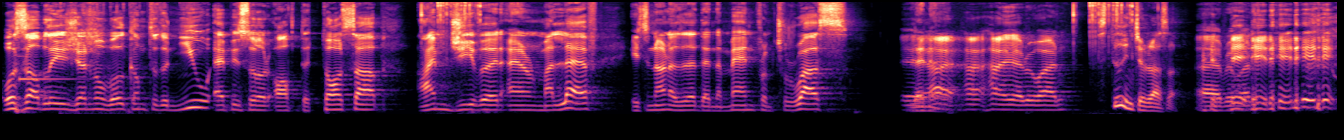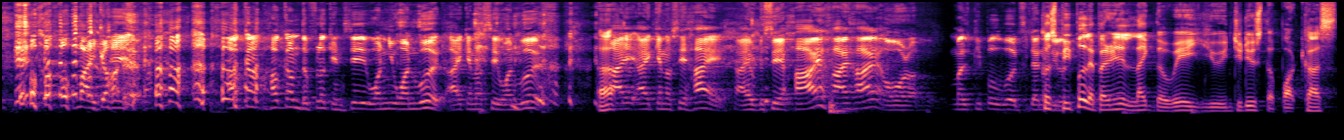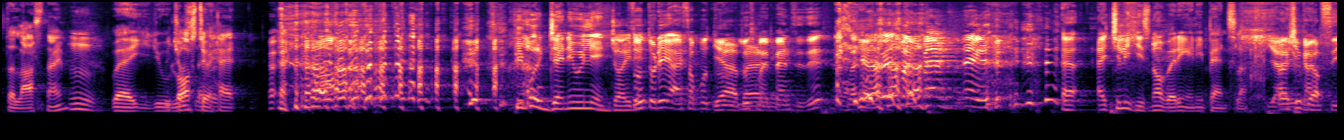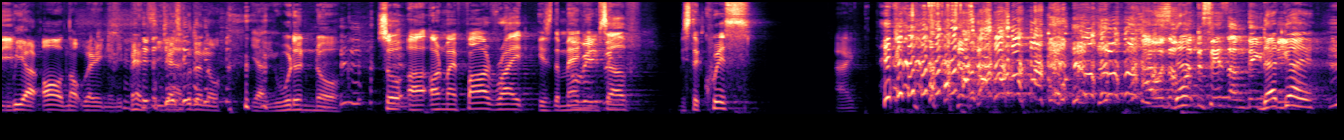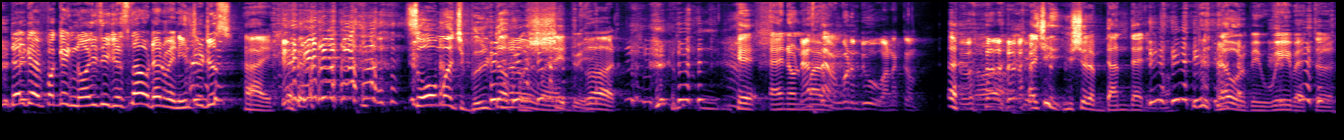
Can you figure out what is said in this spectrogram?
What's up, ladies and gentlemen? Welcome to the new episode of the Toss Up. I'm Jiven, and on my left, it's none other than the man from Cheras. Yeah, Leonard. hi, hi, hi, everyone. Still in Charasa. Ah? Hi, everyone. Hey, hey, hey, hey, hey. oh my god. How come how come the fella can say only one word? I cannot say one word. Uh, I, I cannot say hi. I have to say hi, hi, hi, or multiple words. Then Because we'll- people apparently like the way you introduced the podcast the last time, mm. where you lost your never- hat. people genuinely enjoyed it. So it. today I supposed to Yeah, lose my apparently. pants, is it? It's like, Where's my pants? Hey. Uh, actually, he's not wearing any pants, lah. Yeah, Actually, you we are, can't see. we are all not wearing any pants. You guys wouldn't know. Yeah, you wouldn't know. So uh, on my far right is the man Oh, wait, himself, Mr. Kris. Hi. I was about to say something. That guy, that guy fucking noisy just now. Then when he introduced, hi. So much build up Oh of my shit, wait. god. Okay, and on my Next my time I'm gonna do vanakkam. Actually, you should have done that, you know. that would be way better.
